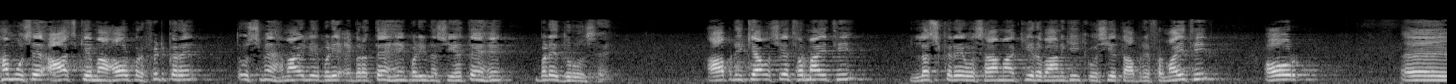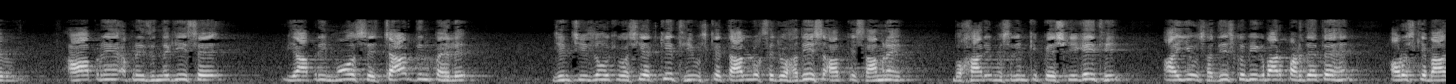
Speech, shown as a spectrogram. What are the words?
ہم اسے آج کے ماحول پر فٹ کریں تو اس میں ہمارے لیے بڑی عبرتیں ہیں، بڑی نصیحتیں ہیں، بڑے دروس ہیں۔ آپ نے کیا وصیت فرمائی تھی؟ لشکر اسامہ کی روانگی کی وصیت آپ نے فرمائی تھی اور آپ نے اپنی زندگی سے یا اپنی موت سے چار دن پہلے جن چیزوں کی وصیت کی تھی، اس کے تعلق سے جو حدیث آپ کے سامنے بخاری مسلم کی پیش کی گئی تھی، آئیے اس حدیث کو بھی ایک بار پڑھ دیتے ہیں اور اس کے بعد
